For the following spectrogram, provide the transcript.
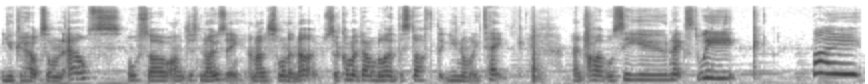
you could help someone else. Also, I'm just nosy and I just want to know. So comment down below the stuff that you normally take. And I will see you next week. Bye!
